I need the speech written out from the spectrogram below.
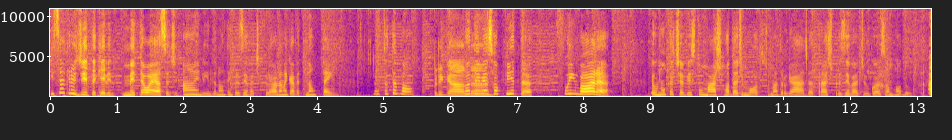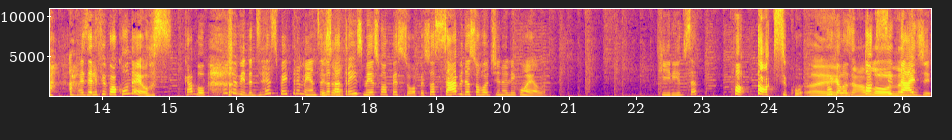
E você acredita que ele meteu essa de, ai, linda, não tem preservativo? Falei, olha na gaveta, não tem. Eu, então tá bom. Obrigada. Botei minha sopita, fui embora. Eu nunca tinha visto um macho rodar de moto de madrugada atrás de preservativo igual esse homem rodou. Mas ele ficou com Deus. Acabou. Poxa vida, desrespeito tremendo. Você já tá Exato. três meses com uma pessoa. A pessoa sabe da sua rotina ali com ela. Querido, você é tóxico. É, Aquelas, é alô, né? toxicidade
